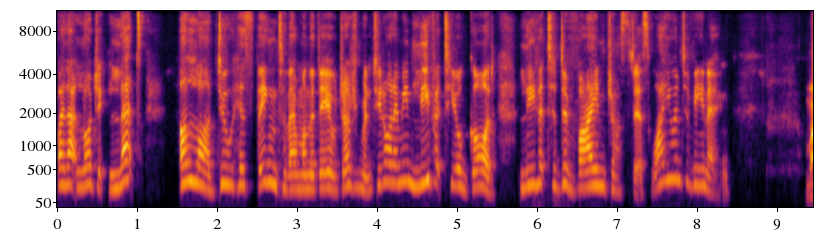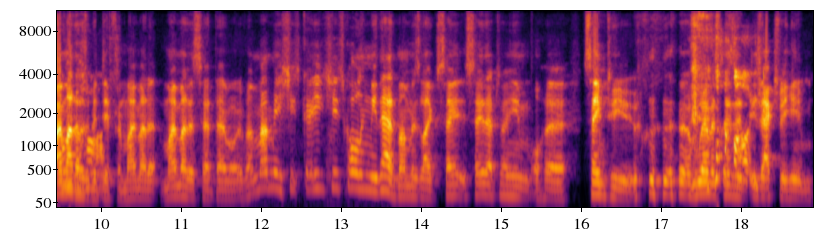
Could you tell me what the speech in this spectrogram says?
by that logic let Allah do his thing to them on the day of judgment. You know what I mean? Leave it to your God. Leave it to divine justice. Why are you intervening? My mother was a bit different. My mother, my mother said that, well, if my mommy, she's she's calling me that. Mom is like, say say that to him or her. Same to you. Whoever says it is actually him.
